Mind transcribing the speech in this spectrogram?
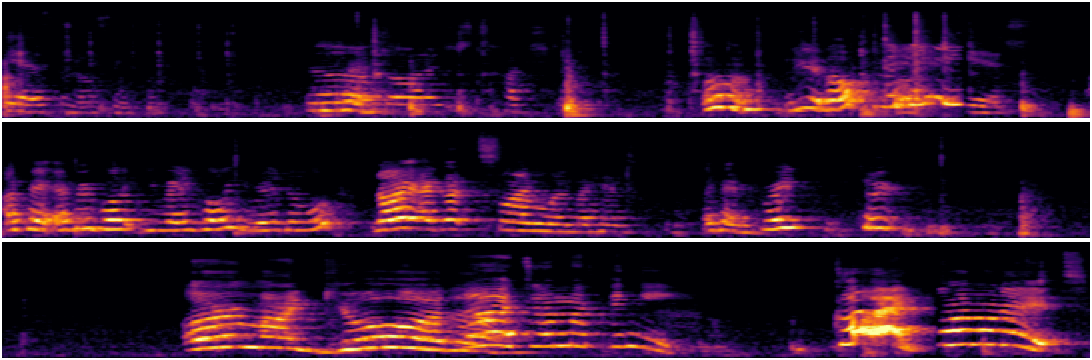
Yeah, that's what I was thinking. Oh Okay. god, I just touched it. Oh, get off me. Yes. Okay, everybody, you ready, Chloe? You ready to look? No, I got slime all over my hands. Okay, three, two. Oh my god! No, it's on my thingy. Chloe! Slime on it!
